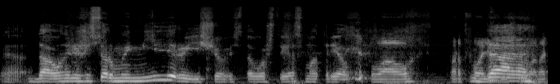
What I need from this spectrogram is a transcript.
э, Да, он режиссер Мы Миллеры еще из того, что я смотрел. Вау. Портфолио Да,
